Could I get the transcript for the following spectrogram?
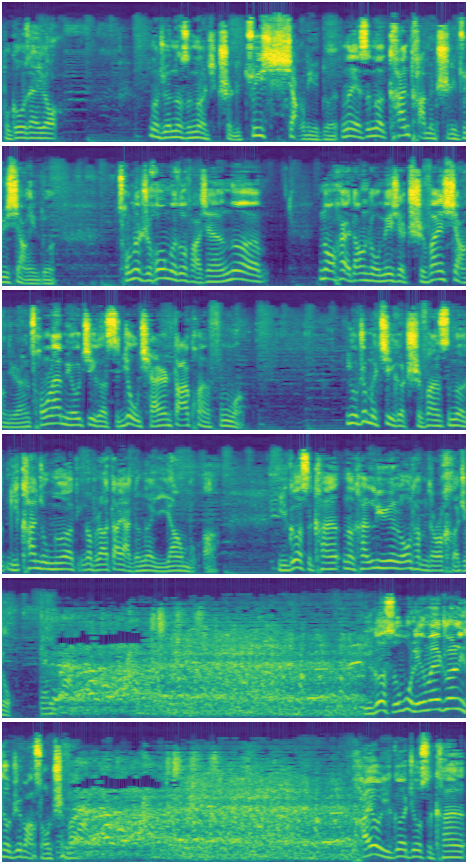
不够再要。我觉得那是我吃的最香的一顿，我也是我看他们吃的最香一顿。从那之后，我就发现我脑海当中那些吃饭香的人，从来没有几个是有钱人、大款、富翁。有这么几个吃饭是我一看就饿的，我不知道大家跟我一样不啊？一个是看我看李云龙他们在这喝酒，一个是《武林外传》里头这帮怂吃饭，还有一个就是看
